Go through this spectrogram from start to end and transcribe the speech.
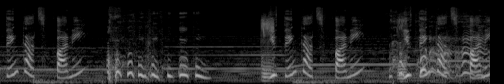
think that's funny? you think that's funny? You think that's funny?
